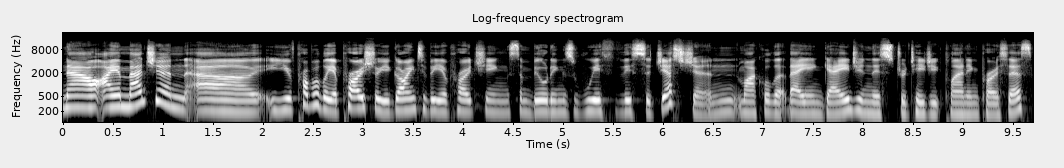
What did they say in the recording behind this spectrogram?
Now, I imagine uh, you've probably approached or you're going to be approaching some buildings with this suggestion, Michael, that they engage in this strategic planning process.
